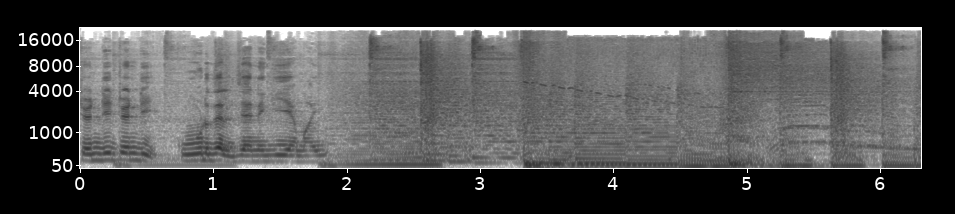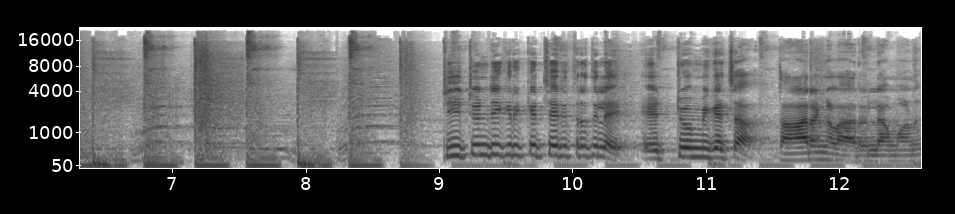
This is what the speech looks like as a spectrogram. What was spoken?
ട്വന്റി ട്വന്റി കൂടുതൽ ജനകീയമായി. ടി ട്വന്റി ക്രിക്കറ്റ് ചരിത്രത്തിലെ ഏറ്റവും മികച്ച താരങ്ങൾ ആരെല്ലാമാണ്?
